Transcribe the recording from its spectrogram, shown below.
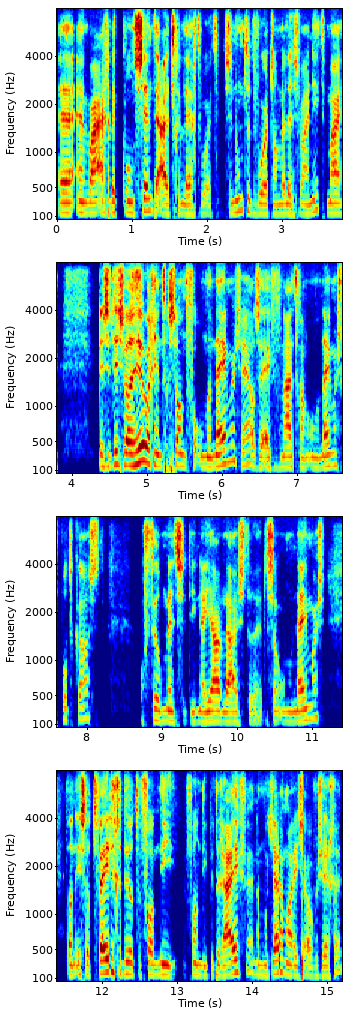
Uh, en waar eigenlijk consent uitgelegd wordt. Ze noemt het woord dan weliswaar niet. Maar, dus het is wel heel erg interessant voor ondernemers. Hè, als we even vanuit gaan, ondernemerspodcast. Of veel mensen die naar jou luisteren, dat zijn ondernemers. Dan is dat tweede gedeelte van die, van die bedrijven. En dan moet jij er maar iets over zeggen.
